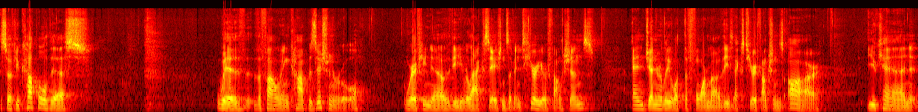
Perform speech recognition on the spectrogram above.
So if you couple this with the following composition rule, where if you know the relaxations of interior functions, and generally what the form of these exterior functions are, you can,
